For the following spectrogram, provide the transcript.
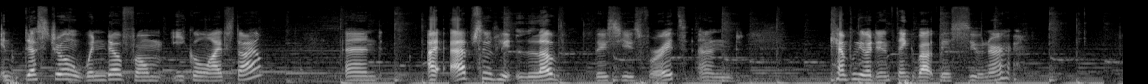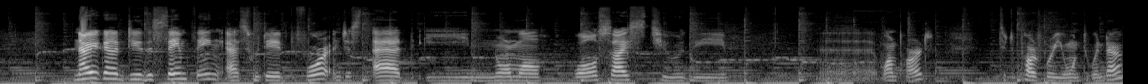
industrial window from Eco Lifestyle. And I absolutely love this use for it and can't believe I didn't think about this sooner. Now you're gonna do the same thing as we did before and just add a normal wall size to the uh, one part, to the part where you want the window.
